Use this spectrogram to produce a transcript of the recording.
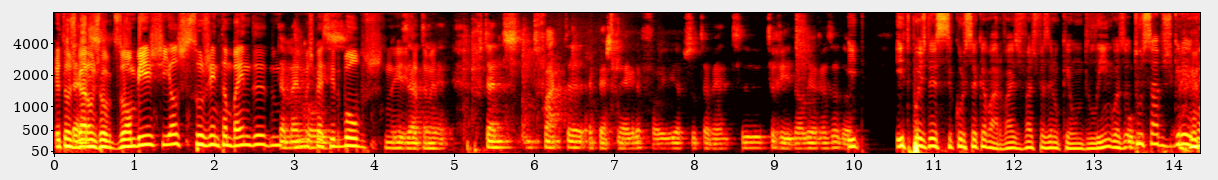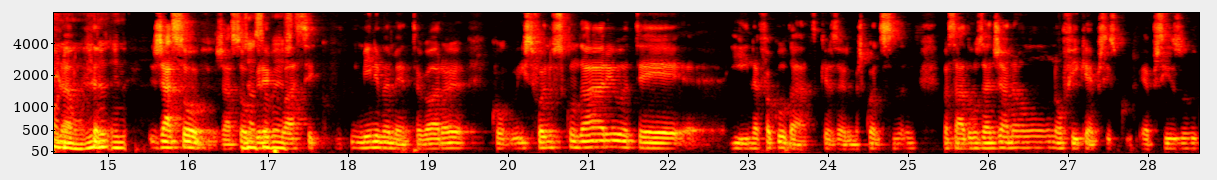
Eu estou a jogar um jogo de zombies e eles surgem também de, de Também uma espécie isso. de bulbos. né? Exatamente. Exatamente. Portanto, de facto, a peste negra foi absolutamente terrível e arrasadora. E, e depois desse curso acabar, vais, vais fazer o quê? Um de línguas? Tu sabes grego ou não? Ainda- ainda- Já soube, já soube Já grego soubeste. clássico, minimamente. Agora, isto foi no secundário até e na faculdade, quer dizer, mas quando se, passado uns anos já não, não fica, é preciso, é preciso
